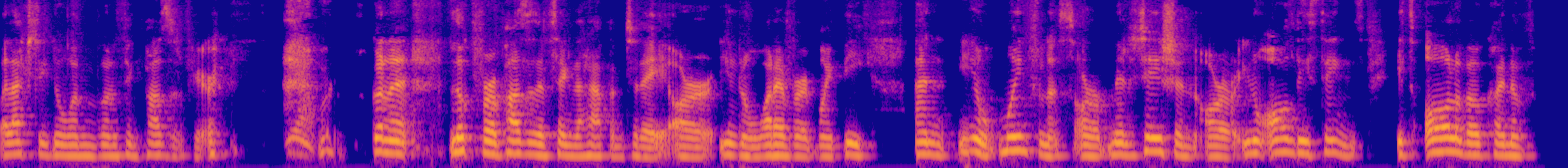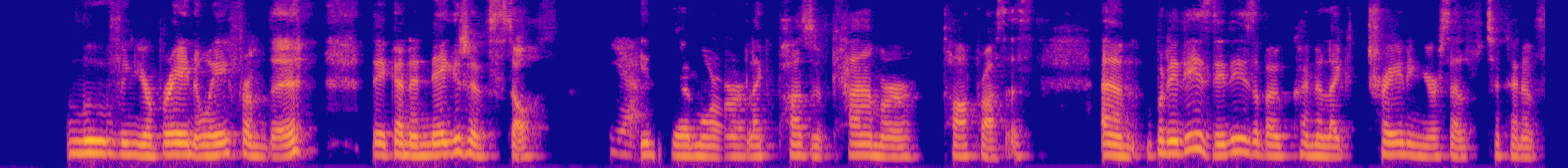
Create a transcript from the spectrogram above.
well, actually, no, I'm going to think positive here. Yeah. We're going to look for a positive thing that happened today or, you know, whatever it might be. And, you know, mindfulness or meditation or, you know, all these things, it's all about kind of moving your brain away from the the kind of negative stuff yeah into a more like positive calmer thought process um but it is it is about kind of like training yourself to kind of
